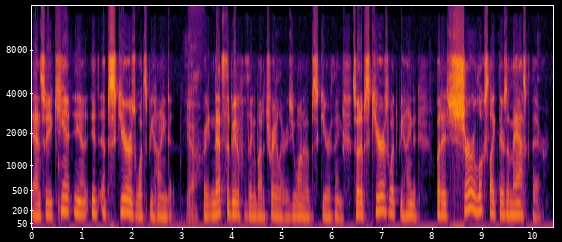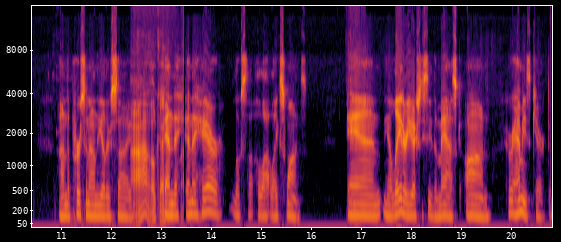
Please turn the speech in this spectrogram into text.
and so you can't, you know, it obscures what's behind it Yeah. right and that's the beautiful thing about a trailer is you want to obscure things so it obscures what's behind it but it sure looks like there's a mask there on the person on the other side Ah, okay. and the and the hair looks a lot like swans and you know later you actually see the mask on Rami's character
